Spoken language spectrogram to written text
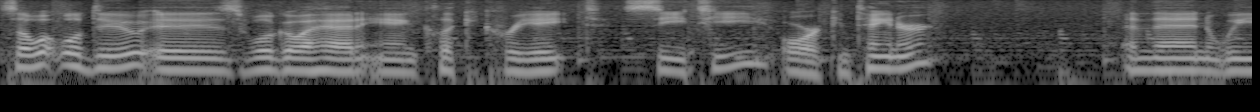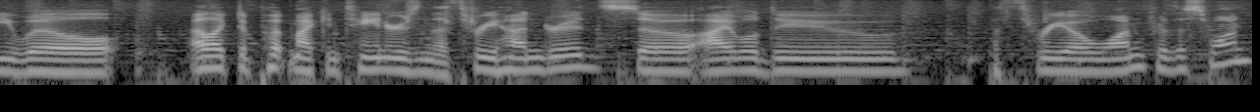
So what we'll do is we'll go ahead and click Create CT or Container. And then we will, I like to put my containers in the 300s, so I will do a 301 for this one.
